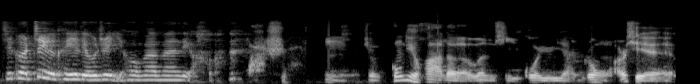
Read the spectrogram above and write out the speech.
这个这个可以留着以后慢慢聊。啊是，嗯，就工地化的问题过于严重，而且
